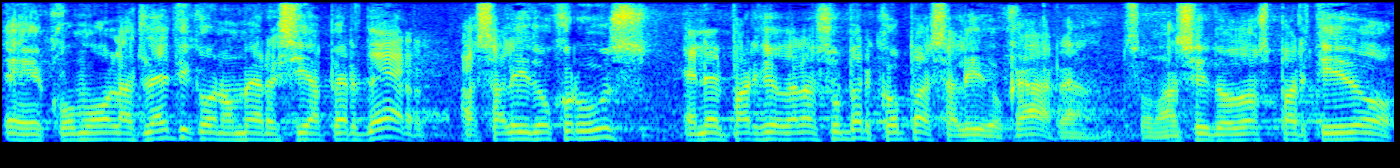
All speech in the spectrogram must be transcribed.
eh, como el Atlético no merecía perder. Ha salido Cruz, en el partido de la Supercopa ha salido Cara. Son, han sido dos partidos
